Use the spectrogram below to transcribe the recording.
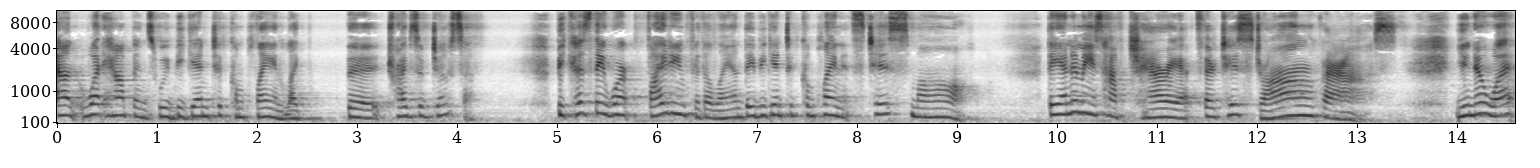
And what happens? We begin to complain like the tribes of Joseph. Because they weren't fighting for the land, they begin to complain, it's too small. The enemies have chariots, they're too strong for us. You know what?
